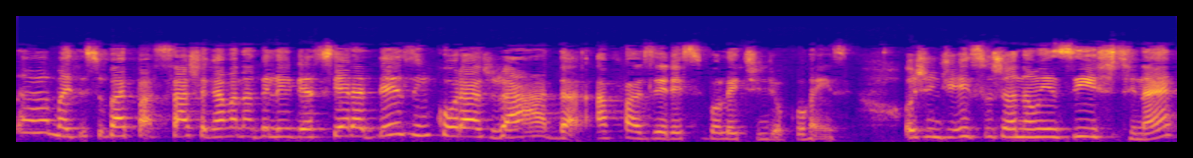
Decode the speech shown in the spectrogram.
ah, mas isso vai passar. Chegava na delegacia, era desencorajada a fazer esse boletim de ocorrência. Hoje em dia isso já não existe, né?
